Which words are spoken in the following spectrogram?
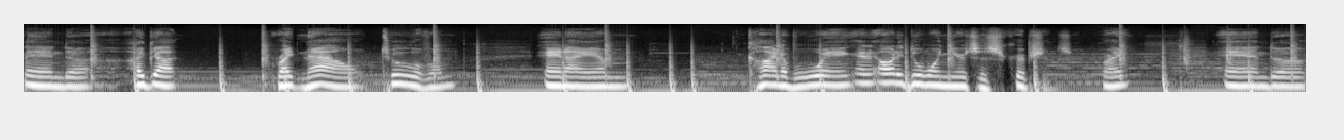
And uh, I got right now two of them, and I am kind of weighing, and I only do one year subscriptions, right? And uh,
